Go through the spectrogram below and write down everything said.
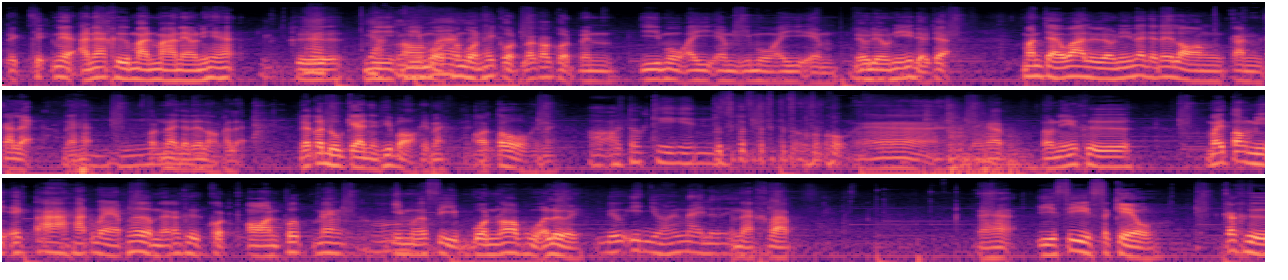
electric เนี่ยอันเนี้ยคือมันมาแนวนี้ฮะ คือมีอยากลองมีโหมดมากข้างบนเลย ให้กดแล้วก็กดเป็น emo IEM emo IEM เร็วๆนี้เดี๋ยวจะ มั่นใจว่าเร็วๆนี้น่าจะได้ลองกันกันแหละนะฮะก็น่าจะได้ลองกันแหละ แล้วก็ดูแกนอย่างที่บอกเห็นไหมออโต้เห็นไหมอ๋อออโตเกนอ่านะครับตอนนี้คือไม่ต้องมี extra hardware เพิ่มนะก็คือกด on ปุ๊บแม่ง immersive วนรอบหัวเลยบิวอินอยู่ข้างในเลยนะครับนะฮะ easy scale ก็คือ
